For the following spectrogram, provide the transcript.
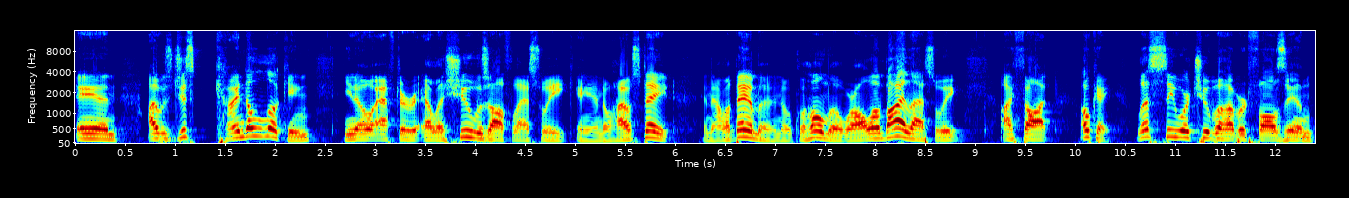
And I was just kind of looking, you know, after LSU was off last week and Ohio State and Alabama and Oklahoma were all on bye last week, I thought, okay, let's see where Chuba Hubbard falls in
